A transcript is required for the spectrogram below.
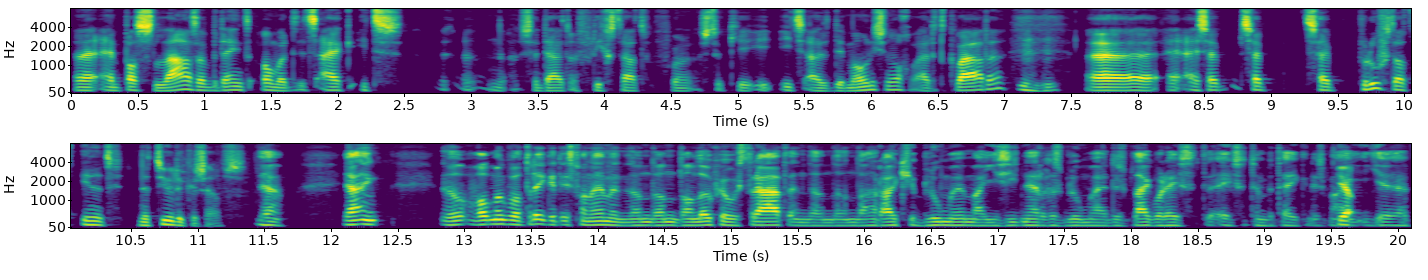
Eh, en pas later bedenkt, oh, maar dit is eigenlijk iets... nou, ze duidt een vlieg staat voor een stukje iets uit het demonische nog, uit het kwade. Mhm. En en zij, zij, zij proeft dat in het natuurlijke zelfs. Ja, en wat me ook wel triggert is van hem, dan, dan, dan loop je over straat en dan, dan, dan ruik je bloemen, maar je ziet nergens bloemen. Dus blijkbaar heeft het, heeft het een betekenis. Maar Ja. je,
